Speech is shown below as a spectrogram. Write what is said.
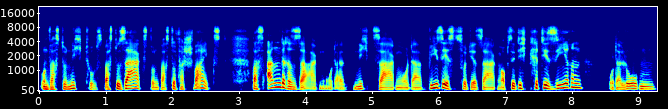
und was du nicht tust, was du sagst und was du verschweigst, was andere sagen oder nicht sagen oder wie sie es zu dir sagen, ob sie dich kritisieren oder loben,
